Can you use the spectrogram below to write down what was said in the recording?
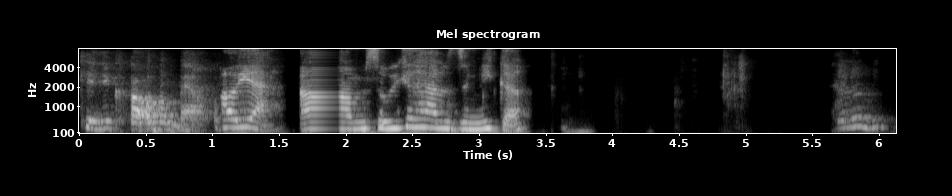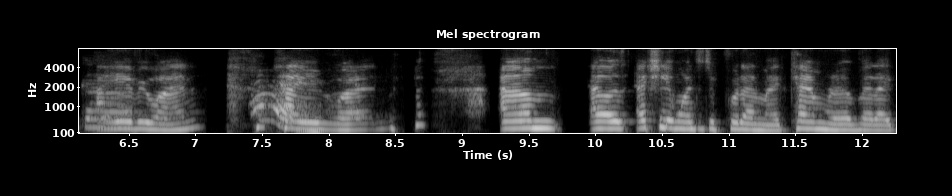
Can you call them out? Oh yeah. Um. So we could have Zamika. Hi everyone. Hi. Hi everyone. Um, I was actually wanted to put on my camera, but I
